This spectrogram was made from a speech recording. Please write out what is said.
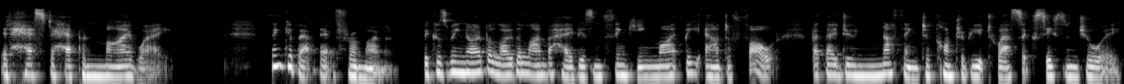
It has to happen my way. Think about that for a moment because we know below the line behaviors and thinking might be our default, but they do nothing to contribute to our success and joy.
